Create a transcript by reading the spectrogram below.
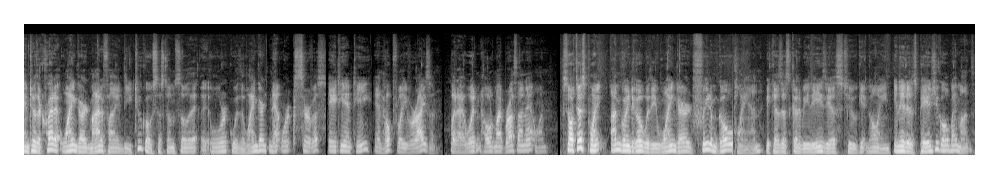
and to the credit, Winegard modified the 2Go system so that it will work with the Winegard network service, AT&T, and hopefully Verizon. But I wouldn't hold my breath on that one. So at this point, I'm going to go with the Winegard Freedom Go plan because it's going to be the easiest to get going. And it is pay as you go by month.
